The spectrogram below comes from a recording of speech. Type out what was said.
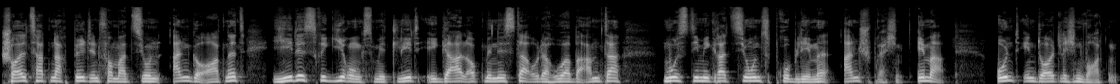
Scholz hat nach Bildinformationen angeordnet, jedes Regierungsmitglied, egal ob Minister oder hoher Beamter, muss die Migrationsprobleme ansprechen. Immer. Und in deutlichen Worten.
